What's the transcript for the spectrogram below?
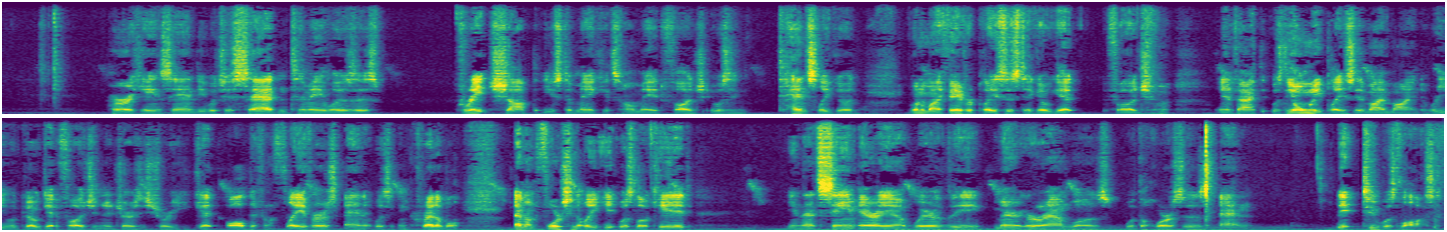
Hurricane Sandy, which is saddened to me, was this great shop that used to make its homemade fudge. It was intensely good. One of my favorite places to go get fudge. In fact, it was the only place in my mind where you would go get fudge in New Jersey Shore. You could get all different flavors, and it was incredible. And unfortunately, it was located in that same area where the merry-go-round was with the horses, and it too was lost.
